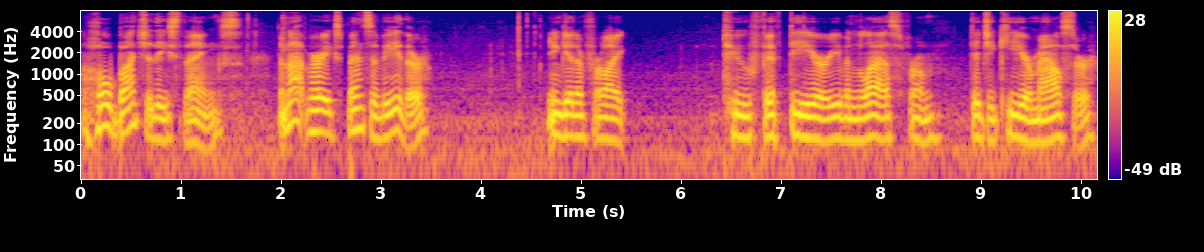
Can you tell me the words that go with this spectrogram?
a whole bunch of these things. They're not very expensive either. You can get them for like 250 or even less from DigiKey or Mouser.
